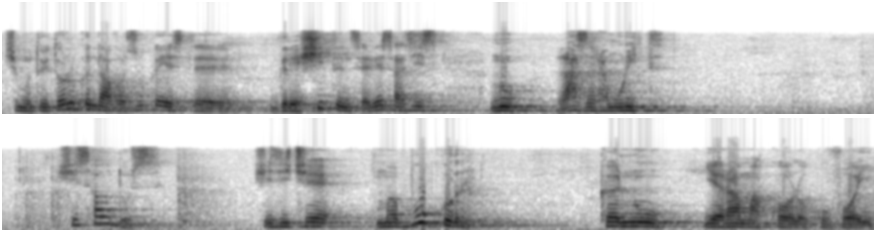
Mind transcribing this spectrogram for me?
Și Mântuitorul când a văzut că este greșit înțeles, a zis, nu, Lazar a murit. Și s-au dus. Și zice, mă bucur că nu eram acolo cu voi,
